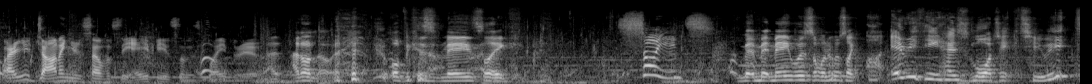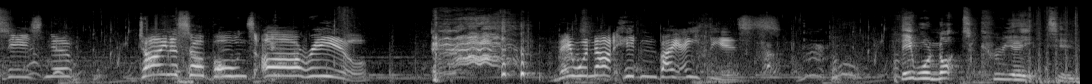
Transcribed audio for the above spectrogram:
Why are you donning yourself as the atheist of this playthrough? I, I don't know. well, because May's like... Science! May, May was the one who was like, oh, everything has logic to it. There's no... Dinosaur bones are real! they were not hidden by atheists! They were not created.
